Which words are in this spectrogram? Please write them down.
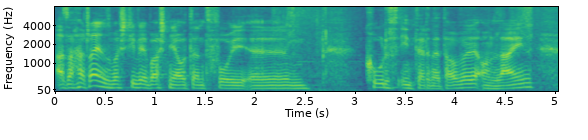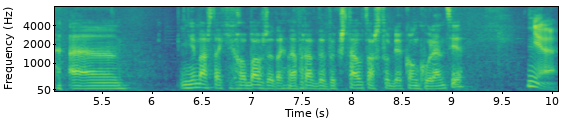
A zahaczając właściwie właśnie o ten twój ym, kurs internetowy, online, em, nie masz takich obaw, że tak naprawdę wykształcasz sobie konkurencję? Nie.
